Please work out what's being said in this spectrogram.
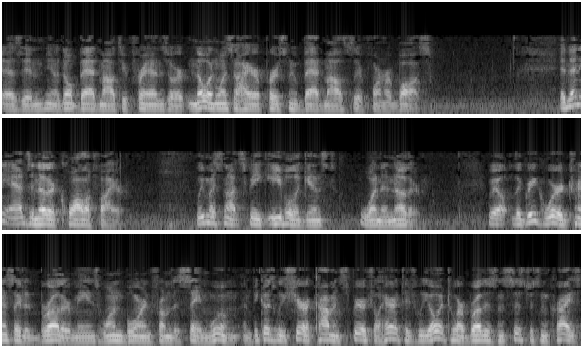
as in, you know, don't bad mouth your friends or no one wants to hire a person who bad mouths their former boss. And then he adds another qualifier. We must not speak evil against one another. Well, the Greek word translated brother means one born from the same womb. And because we share a common spiritual heritage, we owe it to our brothers and sisters in Christ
